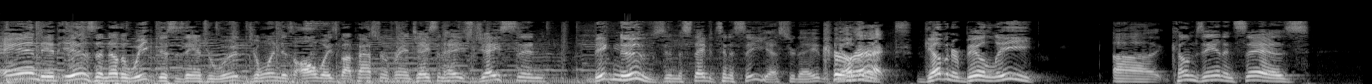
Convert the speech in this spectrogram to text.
And it is another week. This is Andrew Wood, joined as always by Pastor and friend Jason Hayes. Jason, big news in the state of Tennessee yesterday. The Correct. Governor, Governor Bill Lee uh, comes in and says,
